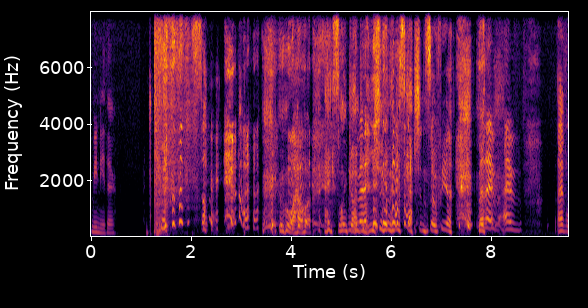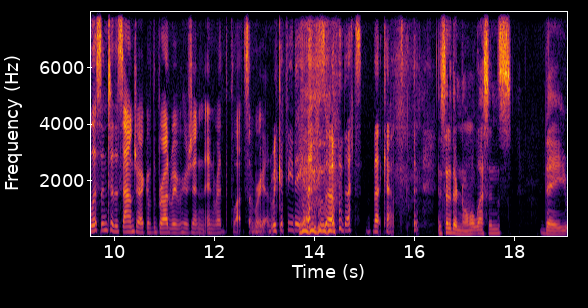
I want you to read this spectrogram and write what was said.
Me neither. Sorry. wow, excellent contribution to the discussion, Sophia. but I've I've I've listened to the soundtrack of the Broadway version and read the plot summary on Wikipedia, so that's that counts. Instead of their normal lessons, they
